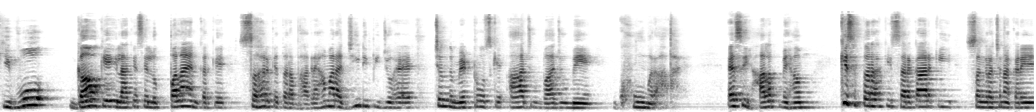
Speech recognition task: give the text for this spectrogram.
कि वो गाँव के इलाके से लोग पलायन करके शहर के तरफ़ भाग रहे हैं। हमारा जीडीपी जो है चंद मेट्रोस के आजू बाजू में घूम रहा है। ऐसी हालत में हम किस तरह की सरकार की संरचना करें,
